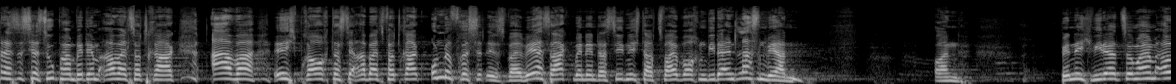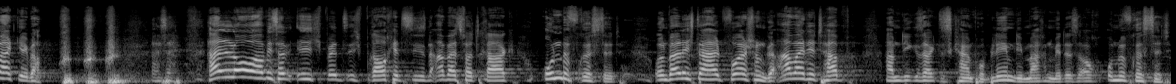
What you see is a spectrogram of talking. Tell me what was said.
das ist ja super mit dem Arbeitsvertrag, aber ich brauche, dass der Arbeitsvertrag unbefristet ist, weil wer sagt mir denn, dass Sie nicht nach zwei Wochen wieder entlassen werden? Und bin ich wieder zu meinem Arbeitgeber. Also, hallo, habe ich ich ich brauche jetzt diesen Arbeitsvertrag unbefristet. Und weil ich da halt vorher schon gearbeitet habe, haben die gesagt, das ist kein Problem, die machen mir das auch unbefristet.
